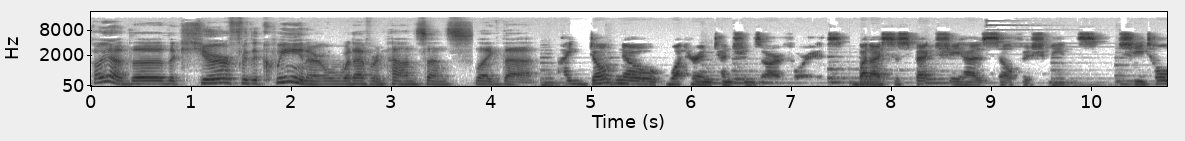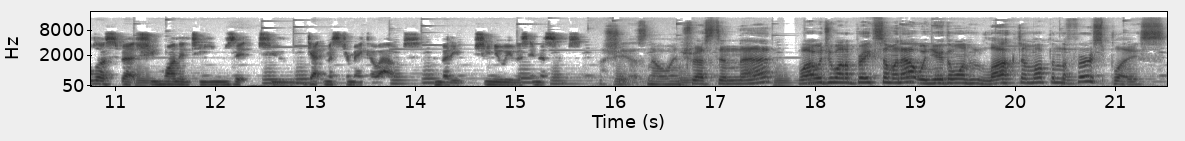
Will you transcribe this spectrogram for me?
Oh yeah, the the cure for the queen or whatever nonsense like that. I don't know what her intentions are for it, but I suspect she has selfish means. She told us that she wanted to use it to get Mr. Mako out, and that he, she knew he was innocent. She has no interest in that. Why would you want to break someone out when you're the one who locked him up in the first place?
